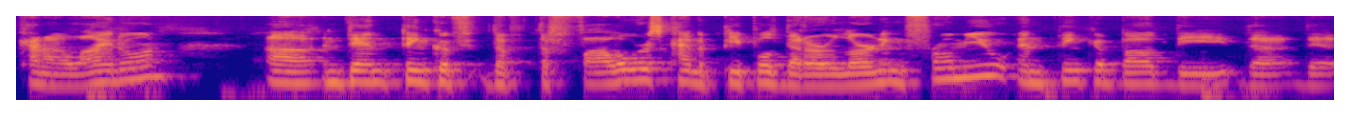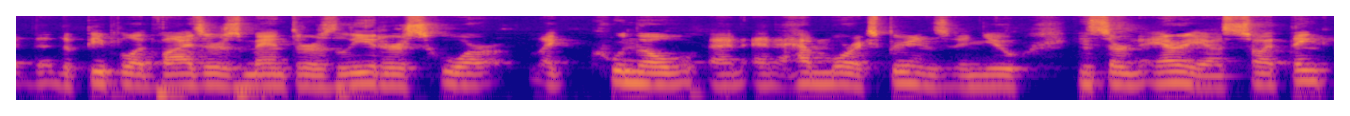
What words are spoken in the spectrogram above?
kind of aligned on uh, and then think of the, the followers, kind of people that are learning from you, and think about the the the, the people, advisors, mentors, leaders who are like who know and, and have more experience than you in certain areas. So I think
